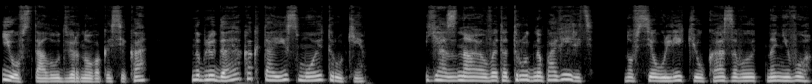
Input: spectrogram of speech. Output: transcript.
Ио встала у дверного косяка, наблюдая, как Таис моет руки. «Я знаю, в это трудно поверить, но все улики указывают на него.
